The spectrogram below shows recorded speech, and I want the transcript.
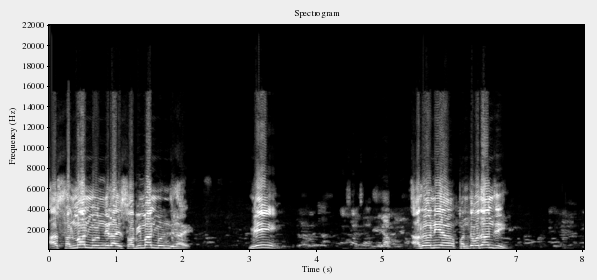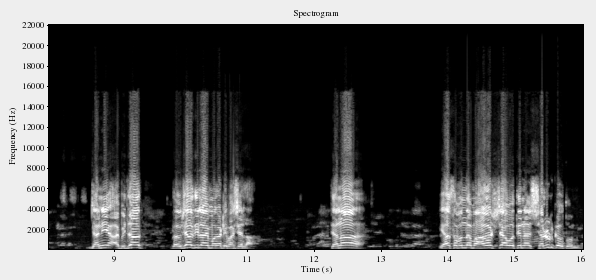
आज सन्मान मिळून दिला आहे स्वाभिमान मिळून दिला आहे मी आदरणीय पंतप्रधानजी ज्यांनी अभिजात दर्जा आहे मराठी भाषेला त्यांना या संबंध महाराष्ट्राच्या वतीनं सॅल्यूट करतो मी.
